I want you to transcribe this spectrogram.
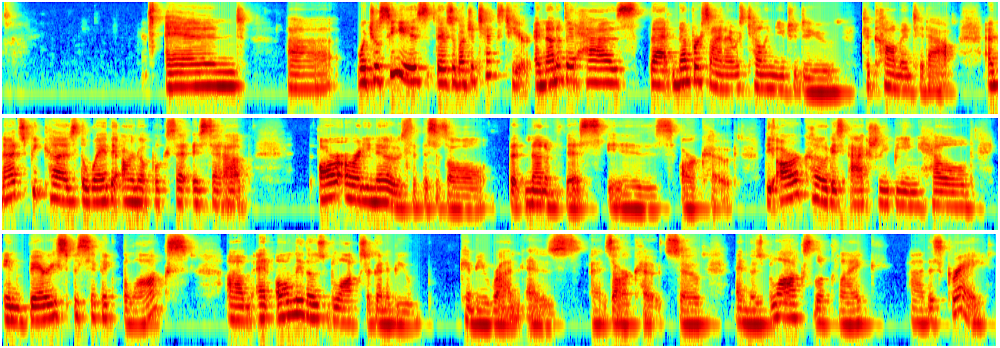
And uh, what you'll see is there's a bunch of text here and none of it has that number sign I was telling you to do to comment it out. And that's because the way the R notebook set is set up, R already knows that this is all, that none of this is R code. The R code is actually being held in very specific blocks um, and only those blocks are gonna be, can be run as, as R code. So, and those blocks look like uh, this gray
